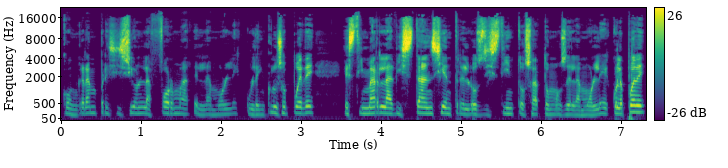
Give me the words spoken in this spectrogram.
con gran precisión la forma de la molécula, incluso puede estimar la distancia entre los distintos átomos de la molécula, puede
